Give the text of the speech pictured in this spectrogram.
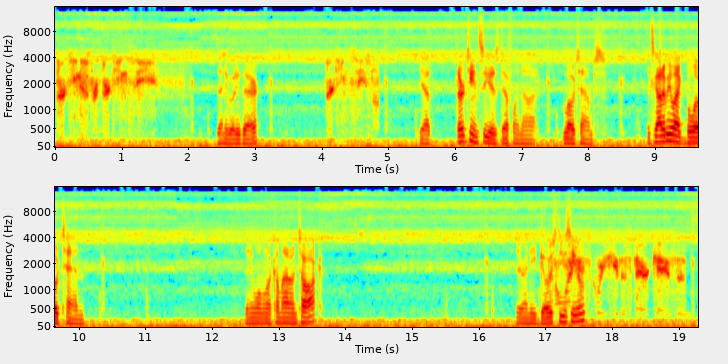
13 for 13C. Is anybody there? 13C is not. Yeah, 13C is definitely not low temps. It's got to be like below 10. Does anyone want to come out and talk? Is there any ghosties here? Squeaky the staircases.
